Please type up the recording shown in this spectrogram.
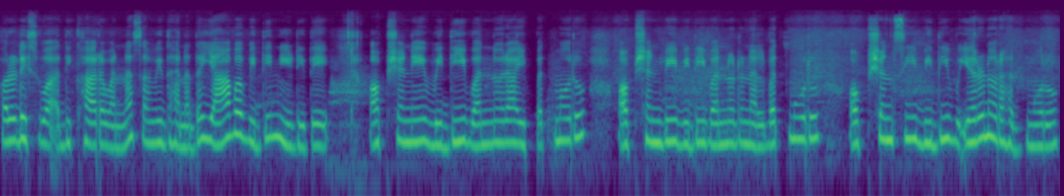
ಹೊರಡಿಸುವ ಅಧಿಕಾರವನ್ನು ಸಂವಿಧಾನದ ಯಾವ ವಿಧಿ ನೀಡಿದೆ? ಆಪ್ಷನ್ ಎ, ವಿಧಿ ಒಂದೂರ ಇಪ್ಪತ್ತ್ಮೂರು ಆಪ್ಷನ್ ಬಿ, ವಿಧಿ ಒಂದೂರ ನಲವತ್ತ್ಮೂರು ಆಪ್ಷನ್ ಸಿ, ವಿಧಿ ಎರಡುನೂರ ಹದಿಮೂರು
